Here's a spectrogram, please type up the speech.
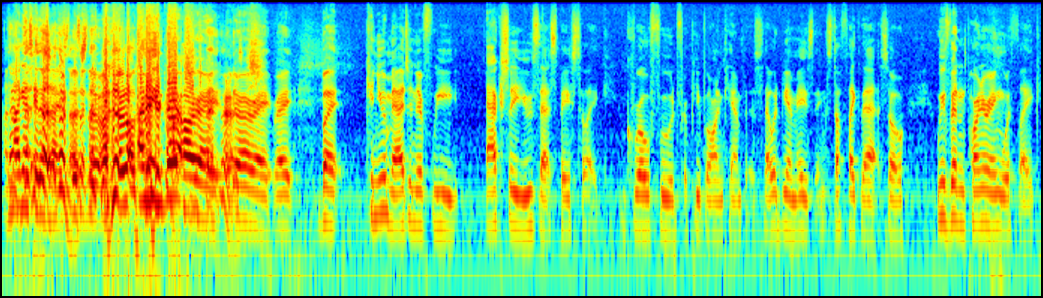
they're, not gonna say they're, they're nice. nice. They're, they're okay. I mean, they're all right. they're, they're all right, right? But can you imagine if we actually use that space to like grow food for people on campus? That would be amazing. Stuff like that. So we've been partnering with like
